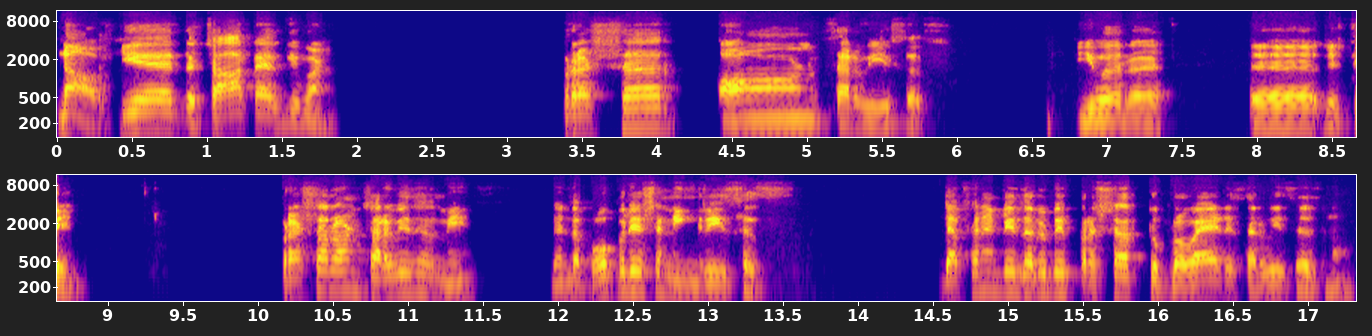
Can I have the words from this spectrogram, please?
Now, here the chart has given pressure on services. Your uh, uh, this thing. Pressure on services means when the population increases, definitely there will be pressure to provide services, no?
